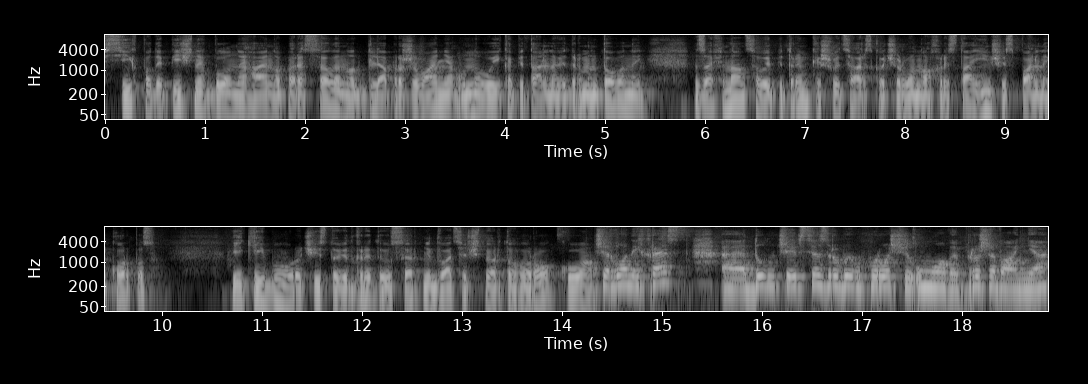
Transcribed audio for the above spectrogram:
всіх подопічних було негайно переселено для проживання у новий капітально відремонтований за фінансової підтримки швейцарського Червоного Христа інший спальний корпус, який був урочисто відкритий у серпні 24-го року. Червоний Хрест е, долучився, зробив хороші умови проживання.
